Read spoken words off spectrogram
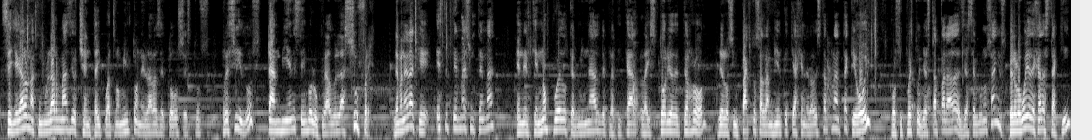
Se llegaron a acumular más de 84 mil toneladas de todos estos residuos, también está involucrado el azufre. De manera que este tema es un tema en el que no puedo terminar de platicar la historia de terror de los impactos al ambiente que ha generado esta planta, que hoy, por supuesto, ya está parada desde hace algunos años. Pero lo voy a dejar hasta aquí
